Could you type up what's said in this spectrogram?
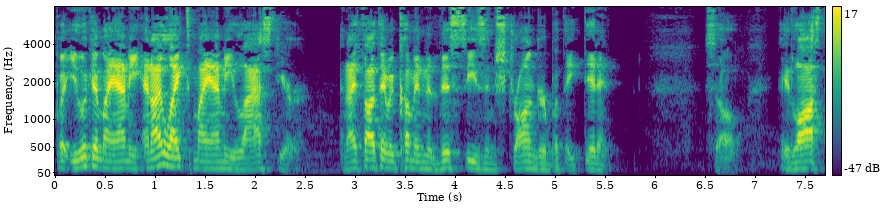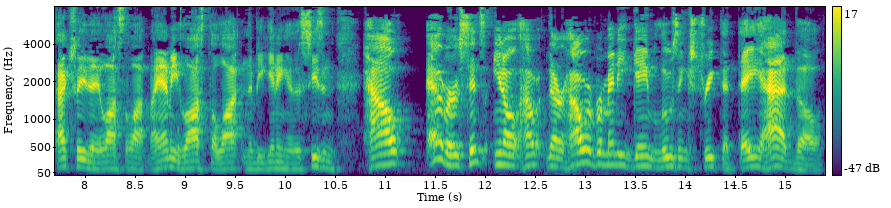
but you look at Miami, and I liked Miami last year, and I thought they would come into this season stronger, but they didn't. So they lost. Actually, they lost a lot. Miami lost a lot in the beginning of the season. However, since, you know, how, their however many game losing streak that they had, though,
